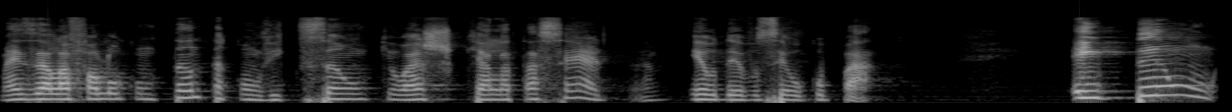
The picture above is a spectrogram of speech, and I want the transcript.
mas ela falou com tanta convicção que eu acho que ela está certa, eu devo ser ocupado. Então,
